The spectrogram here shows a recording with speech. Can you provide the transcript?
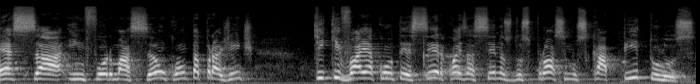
essa informação, conta pra gente o que, que, vai acontecer, quais as cenas dos próximos capítulos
